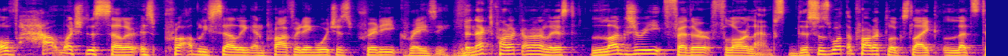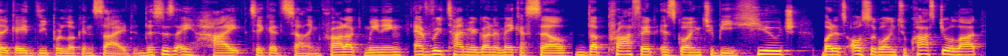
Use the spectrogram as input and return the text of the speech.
of how much this seller is probably selling and profiting, which is pretty crazy. The next product on our list, luxury feather floor lamps. This is what the product looks like. Let's take a deeper look inside. This is a high ticket seller selling product, meaning every time you're going to make a sell, the profit is going to be huge, but it's also going to cost you a lot.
